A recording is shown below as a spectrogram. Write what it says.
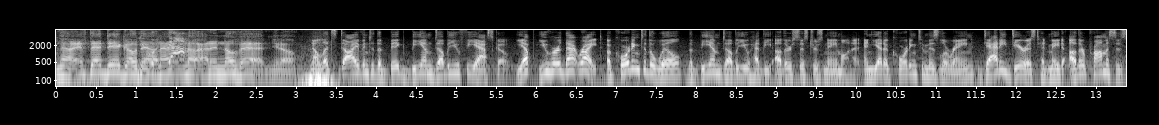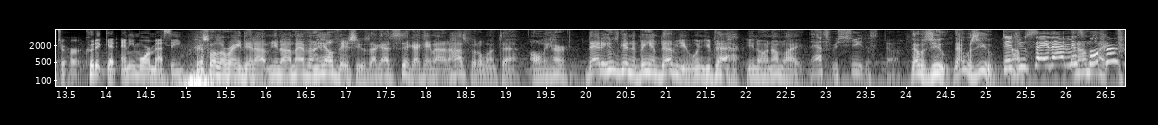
Now, if that did go down, I didn't know. I didn't know that. You know. Now let's dive into the big BMW fiasco. Yep, you heard that right. According to the will, the BMW had the other sister's name on it, and yet according to Ms. Lorraine, Daddy Dearest had made other promises to her. Could it get any more messy? Here's what Lorraine did. I, you know, I'm having health issues. I got sick. I came out of the hospital one time. Only her. Daddy, who's getting a BMW when you die? You know, and I'm like, That's Rashida stuff. that was you. That was you. Did And you I'm- say that, Miss Booker? like,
